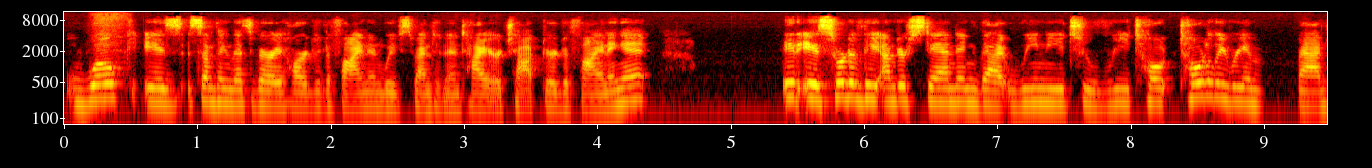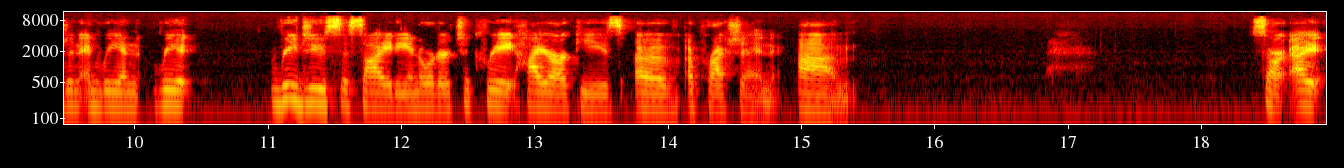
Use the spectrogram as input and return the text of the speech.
woke is something that's very hard to define, and we've spent an entire chapter defining it. It is sort of the understanding that we need to re- to- totally reimagine and re- re- redo society in order to create hierarchies of oppression. Um, sorry, I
